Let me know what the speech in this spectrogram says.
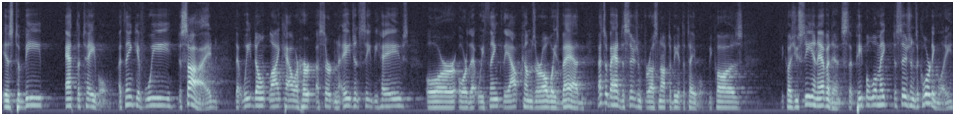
is to be at the table. I think if we decide that we don't like how a, a certain agency behaves or, or that we think the outcomes are always bad, that's a bad decision for us not to be at the table because, because you see in evidence that people will make decisions accordingly,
